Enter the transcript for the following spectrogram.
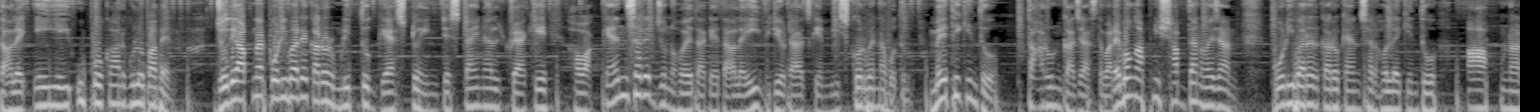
তাহলে এই এই উপকারগুলো পাবেন। যদি আপনার পরিবারে কারোর মৃত্যু গ্যাস্ট্রো ইন্টেস্টাইনাল ট্র্যাকে হওয়া ক্যান্সারের জন্য হয়ে থাকে, তাহলে এই ভিডিওটা আজকে মিস করবেন না বধু মেথি কিন্তু দারুণ কাজে আসতে পারে এবং আপনি সাবধান হয়ে যান। পরিবারের কারও ক্যান্সার হলে কিন্তু আপনার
